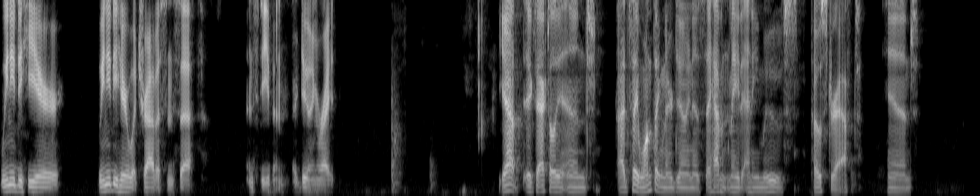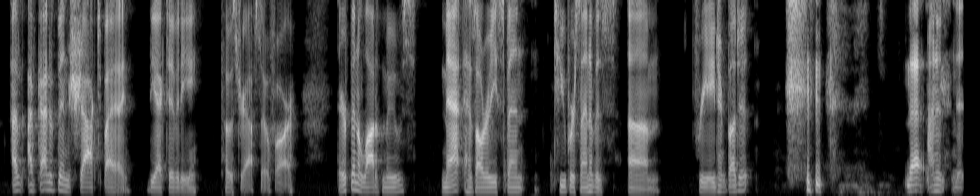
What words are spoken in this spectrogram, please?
We need to hear we need to hear what Travis and Seth and Steven are doing right. Yeah, exactly. And I'd say one thing they're doing is they haven't made any moves post draft. And I've I've kind of been shocked by the activity post draft so far. There have been a lot of moves. Matt has already spent two percent of his um, free agent budget. that I and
